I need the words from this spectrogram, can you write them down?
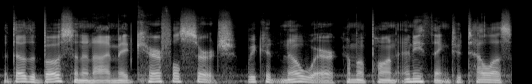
But though the boatswain and I made careful search, we could nowhere come upon anything to tell us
